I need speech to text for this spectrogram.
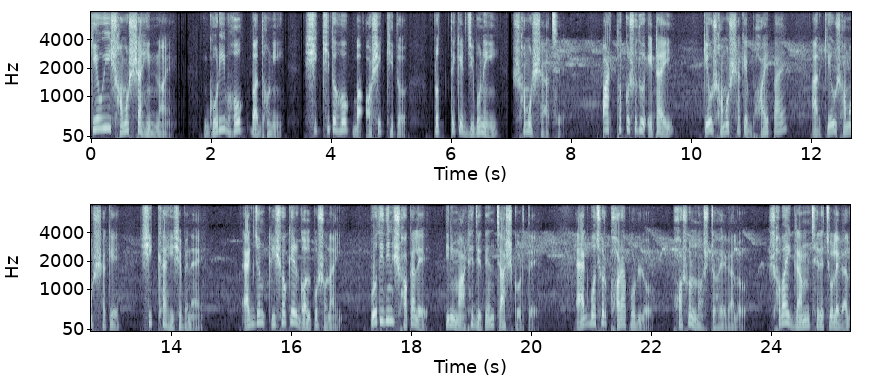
কেউই সমস্যাহীন নয়। গরিব হোক বা ধনী, শিক্ষিত হোক বা অশিক্ষিত, প্রত্যেকের জীবনেই সমস্যা আছে। পার্থক্য শুধু এটাই, কেউ সমস্যাকে ভয় পায় আর কেউ সমস্যাকে শিক্ষা হিসেবে নেয়। একজন কৃষকের গল্প শোনাই। প্রতিদিন সকালে তিনি মাঠে যেতেন চাষ করতে। এক বছর খরা পড়ল, ফসল নষ্ট হয়ে গেল, সবাই গ্রাম ছেড়ে চলে গেল,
